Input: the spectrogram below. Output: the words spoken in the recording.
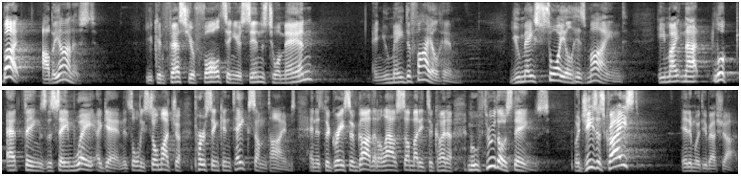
But I'll be honest you confess your faults and your sins to a man, and you may defile him. You may soil his mind. He might not look at things the same way again. It's only so much a person can take sometimes. And it's the grace of God that allows somebody to kind of move through those things. But Jesus Christ, hit him with your best shot.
